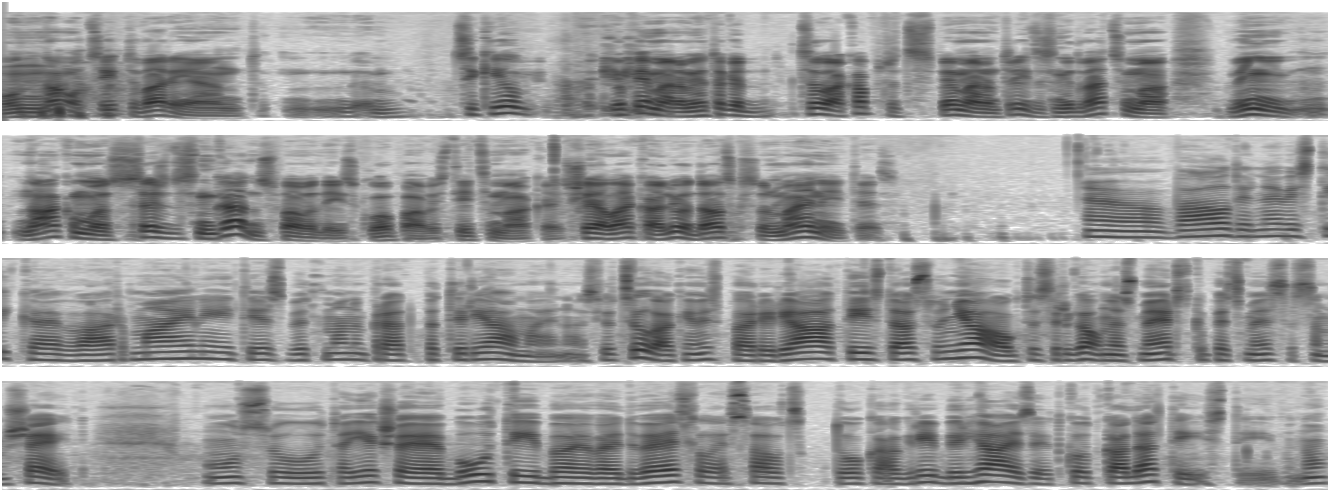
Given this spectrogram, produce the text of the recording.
un nav citu variantu? Cik ilgi, jo, piemēram, ja tagad cilvēki aprecis, piemēram, 30 gadu vecumā, viņi nākamos 60 gadus pavadīs kopā visticamākais. Šajā laikā ļoti daudz kas var mainīties. Valdi nevis tikai var mainīties, bet, manuprāt, pat ir jāmainās. Jo cilvēkiem vispār ir jāattīstās un jāaug. Tas ir galvenais mērķis, kāpēc mēs esam šeit. Mūsu tā iekšējai būtībai vai dvēselē sauc to, kā grib, ir jāaiziet kaut kāda attīstība. Nu,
